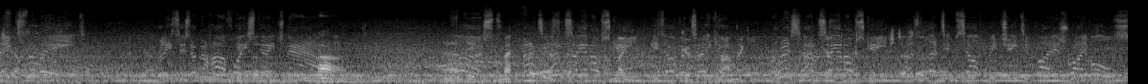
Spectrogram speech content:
takes the lead. Race is at the halfway stage now. Ah, Hát First, itt Matti megfelelő. Hansayanovsky is overtaken. Chris Hansayanovsky has let himself be cheated by his rivals.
